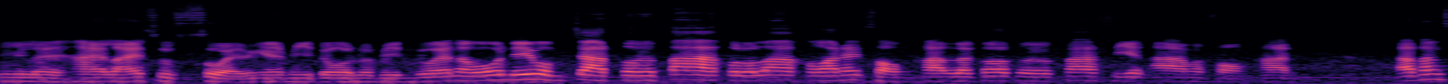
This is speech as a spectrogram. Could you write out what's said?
นี่เลยไฮไลท์สุดสวยเป็นไงมีโดรนมาบินด้วยนะวันนี้ผมจัด Toyota Corolla Cross ให้ 2 คัน แล้วก็ Toyota CSR มา 2 คันแล้วทั้ง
